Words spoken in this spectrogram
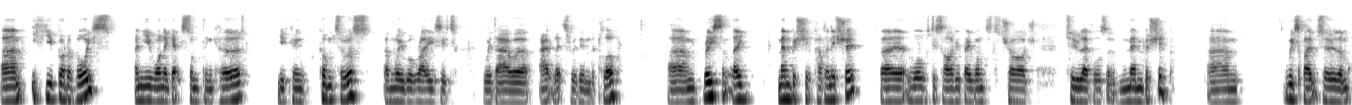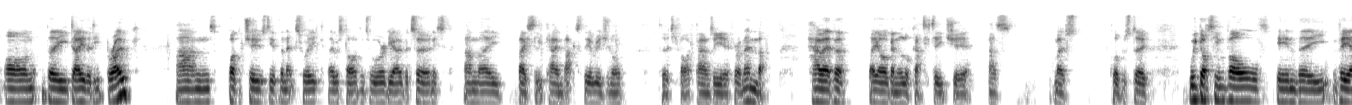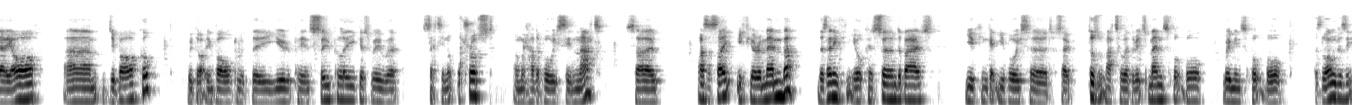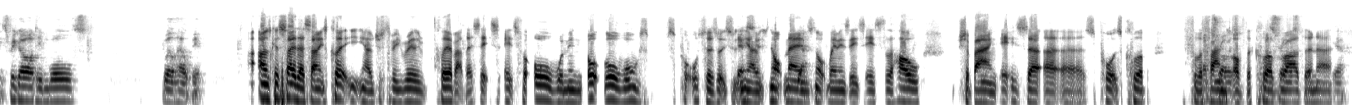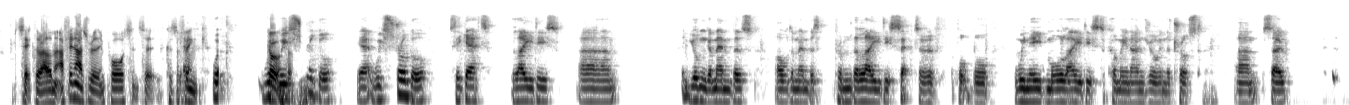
Um, if you've got a voice and you want to get something heard, you can come to us and we will raise it with our outlets within the club. Um, recently, membership had an issue. The Wolves decided they wanted to charge two levels of membership. Um, we spoke to them on the day that it broke, and by the Tuesday of the next week, they were starting to already overturn it, and they basically came back to the original £35 a year for a member. However, they are going to look at it each year, as most clubs do. We got involved in the VAR um, debacle. We got involved with the European Super League as we were setting up the trust, and we had a voice in that. So, as I say, if you're a member, there's anything you're concerned about, you can get your voice heard. So it doesn't matter whether it's men's football, women's football, as long as it's regarding Wolves, we'll help you. I was going to say that, Sam. It's clear, you know, just to be really clear about this, it's it's for all women, all, all Wolves supporters. It's, yes. You know, it's not men, yeah. it's not women's. It's it's the whole shebang. It is a, a, a supporters club for the that's fans right. of the club that's rather right. than a yeah. particular element. I think that's really important because I yeah. think we, we, we struggle. Yeah, we struggle to get ladies, um, younger members, older members from the ladies sector of football we need more ladies to come in and join the trust. Um, so,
